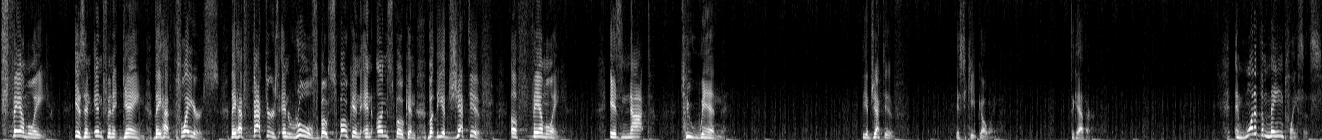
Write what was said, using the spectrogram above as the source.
family is an infinite game. They have players they have factors and rules, both spoken and unspoken. But the objective of family is not to win. The objective is to keep going together. And one of the main places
